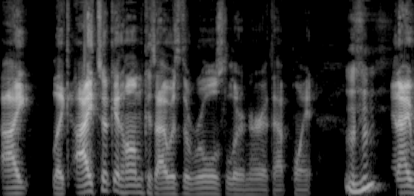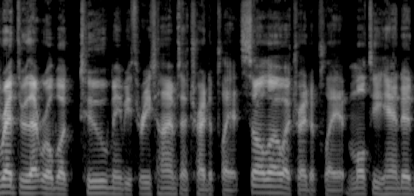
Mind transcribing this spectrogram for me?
I like I took it home because I was the rules learner at that point, mm-hmm. and I read through that rulebook two, maybe three times. I tried to play it solo. I tried to play it multi-handed.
